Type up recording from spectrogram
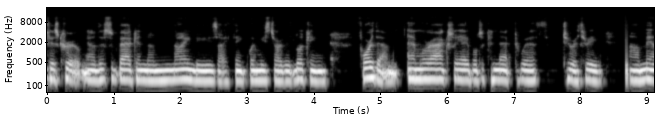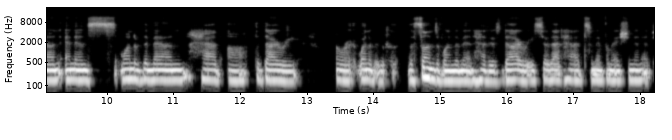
his crew now this was back in the 90s i think when we started looking for them. And we're actually able to connect with two or three uh, men. And then one of the men had uh, the diary, or one of the, the, sons of one of the men had his diary. So that had some information in it.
